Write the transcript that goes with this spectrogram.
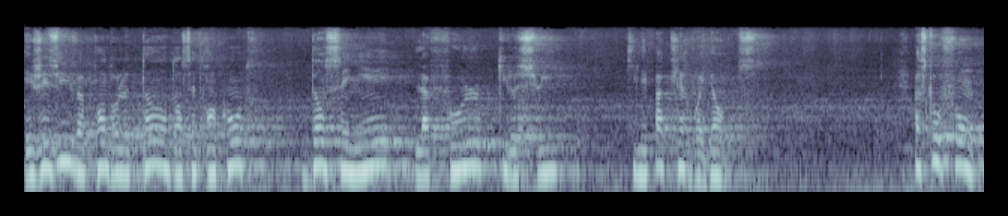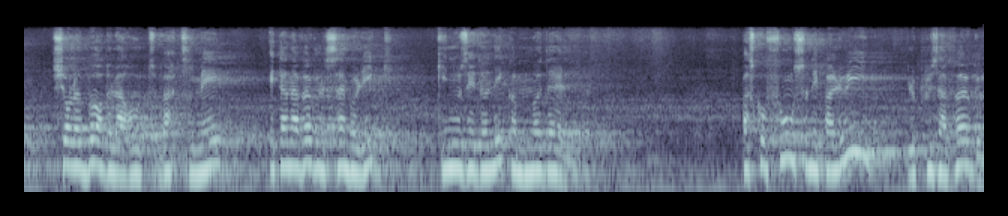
et Jésus va prendre le temps dans cette rencontre d'enseigner la foule qui le suit, qui n'est pas clairvoyante. Parce qu'au fond, sur le bord de la route, Bartimée est un aveugle symbolique qui nous est donné comme modèle parce qu'au fond, ce n'est pas lui le plus aveugle.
